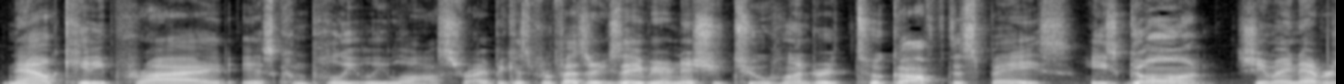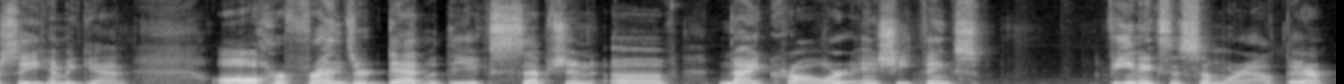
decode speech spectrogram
now Kitty Pryde is completely lost, right? Because Professor Xavier in issue 200 took off to space. He's gone. She may never see him again. All her friends are dead with the exception of Nightcrawler, and she thinks Phoenix is somewhere out there.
